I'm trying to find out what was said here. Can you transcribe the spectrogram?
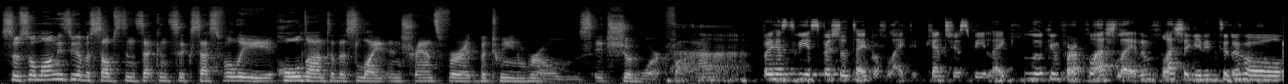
So so long as you have a substance that can successfully hold onto this light and transfer it between rooms, it should work fine. Ah, but it has to be a special type of light. It can't just be like looking for a flashlight and flashing it into the hole.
